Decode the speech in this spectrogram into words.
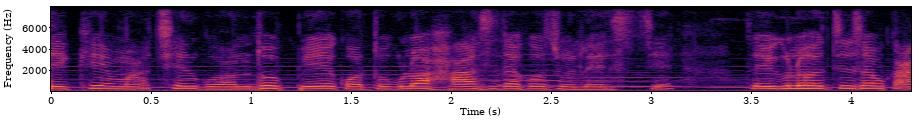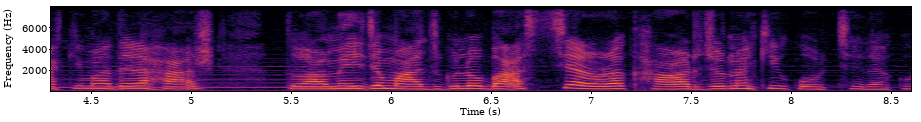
দেখে মাছের গন্ধ পেয়ে কতগুলো হাঁস দেখো চলে এসছে। তো এগুলো হচ্ছে সব কাকিমাদের হাঁস। তো আমি এই যে মাছগুলো বাছছি আর ওরা খাওয়ার জন্য কি করছে দেখো।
